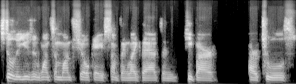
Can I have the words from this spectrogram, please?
still to use it once a month showcase something like that and keep our our tools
